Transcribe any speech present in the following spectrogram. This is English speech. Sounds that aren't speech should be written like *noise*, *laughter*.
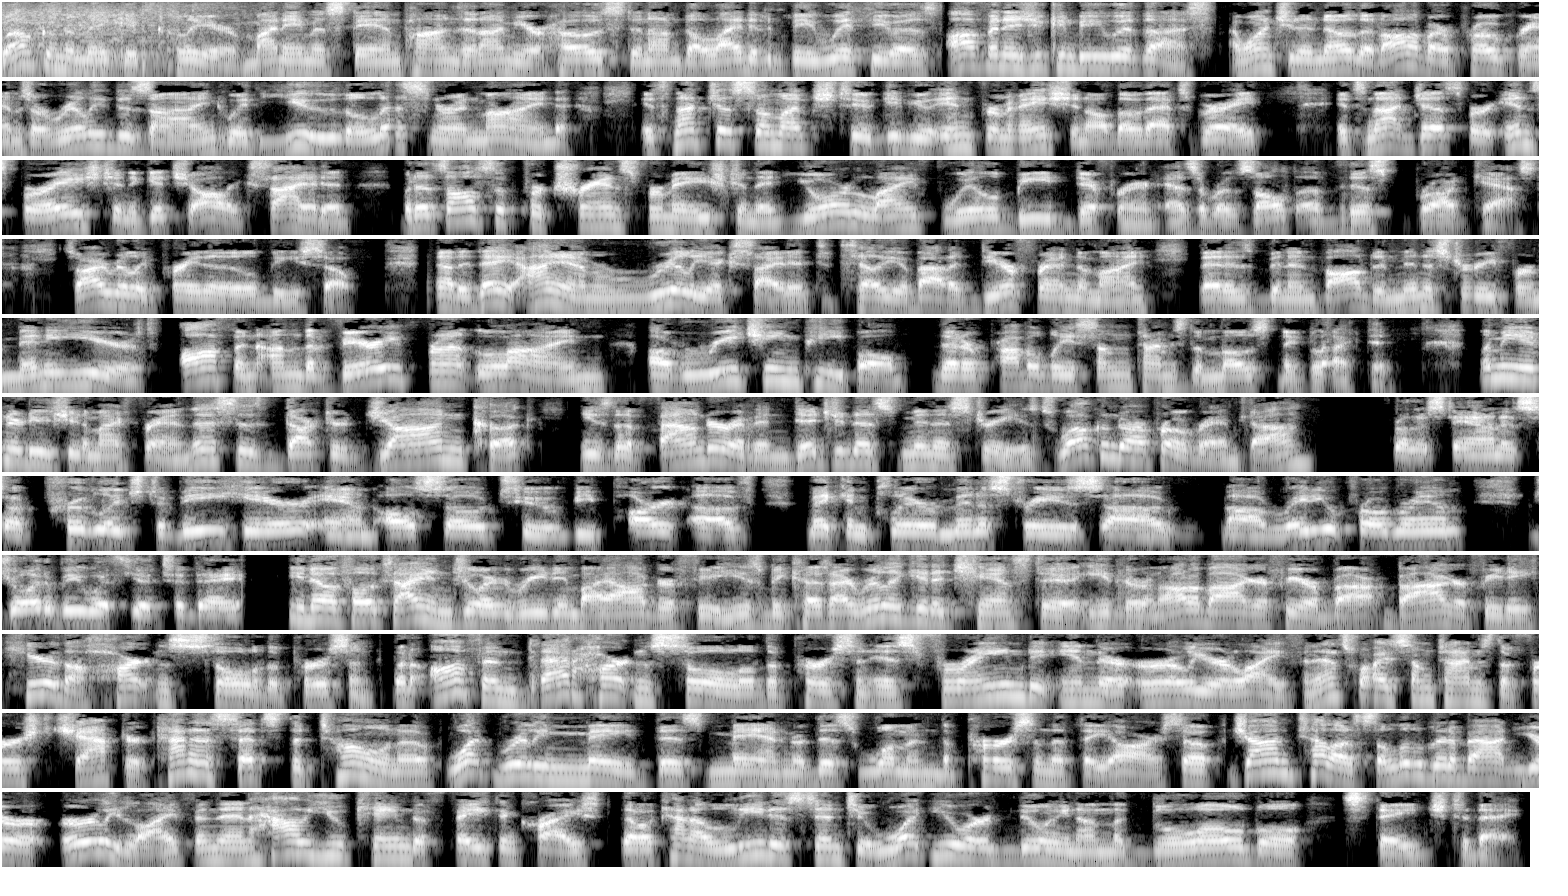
Welcome to Make It Clear. My name is Stan Ponz and I'm your host and I'm delighted to be with you as often as you can be with us. I want you to know that all of our programs are really designed with you, the listener, in mind. It's not just so much to give you information, although that's great. It's not just for inspiration to get you all excited, but it's also for transformation that your life will be different as a result of this broadcast. So I really pray that it'll be so. Now today I am really excited to tell you about a dear friend of mine that has been involved involved in ministry for many years, often on the very front line of reaching people that are probably sometimes the most neglected. Let me introduce you to my friend. This is Dr. John Cook. He's the founder of Indigenous Ministries. Welcome to our program, John. Brother Stan. It's a privilege to be here and also to be part of Making Clear Ministries uh, uh, radio program. Joy to be with you today. You know, folks, I enjoy reading biographies because I really get a chance to either an autobiography or bi- biography to hear the heart and soul of the person. But often that heart and soul of the person is framed in their earlier life. And that's why sometimes the first chapter kind of sets the tone of what really made this man or this woman the person that they are. So, John, tell us a little bit about your early life and then how you came to faith in Christ that'll kind of lead us into what you are doing on the global stage today.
